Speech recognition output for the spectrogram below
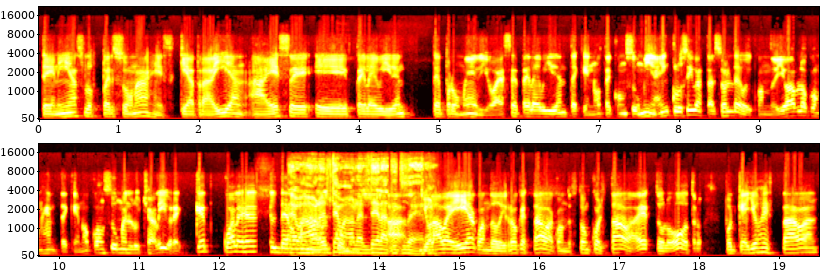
tenías los personajes que atraían a ese eh, televidente promedio, a ese televidente que no te consumía, inclusive hasta el sol de hoy, cuando yo hablo con gente que no consume lucha libre, ¿qué, ¿cuál es el de la actitud ah, Yo la veía cuando D-Rock estaba, cuando Stone cortaba esto, lo otro, porque ellos estaban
